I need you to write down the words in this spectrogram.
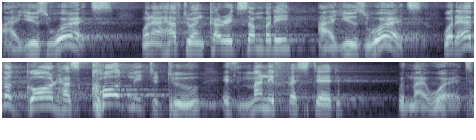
I use words. When I have to encourage somebody, I use words. Whatever God has called me to do is manifested with my words.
